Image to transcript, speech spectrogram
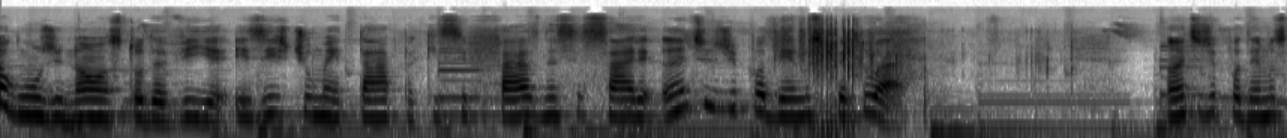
alguns de nós, todavia, existe uma etapa que se faz necessária antes de podermos perdoar. Antes de podermos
